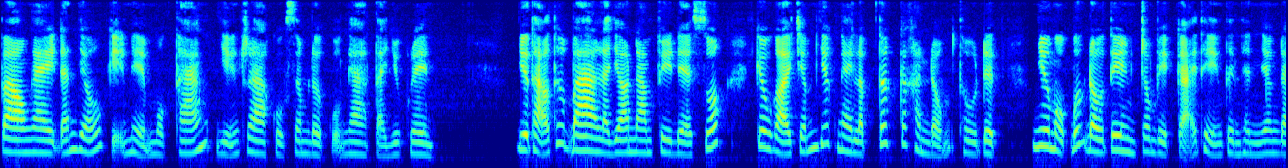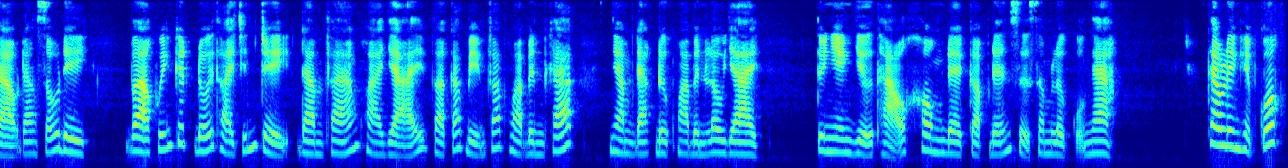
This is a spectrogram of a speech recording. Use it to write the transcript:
vào ngày đánh dấu kỷ niệm một tháng diễn ra cuộc xâm lược của Nga tại Ukraine. Dự thảo thứ ba là do Nam Phi đề xuất kêu gọi chấm dứt ngay lập tức các hành động thù địch như một bước đầu tiên trong việc cải thiện tình hình nhân đạo đang xấu đi và khuyến khích đối thoại chính trị, đàm phán, hòa giải và các biện pháp hòa bình khác nhằm đạt được hòa bình lâu dài. Tuy nhiên, dự thảo không đề cập đến sự xâm lược của Nga. Theo Liên Hiệp Quốc,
